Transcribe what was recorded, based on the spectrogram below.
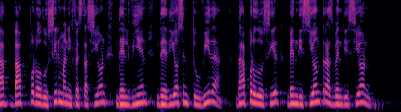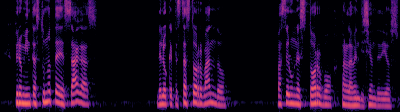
Va, a producir manifestación del bien de Dios en tu vida. Va a producir bendición tras bendición. Pero mientras tú no te deshagas de lo que te está estorbando, va a ser un estorbo para la bendición de Dios.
